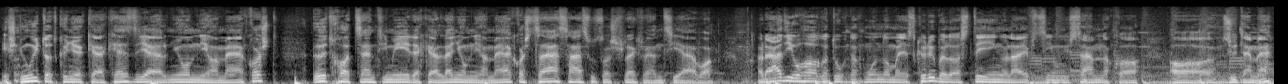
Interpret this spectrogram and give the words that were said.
és nyújtott könyökkel kezdje el nyomni a melkast, 5-6 cm kell lenyomni a melkast 100-120-as frekvenciával. A rádióhallgatóknak mondom, hogy ez körülbelül a Staying Alive című számnak a, a, az üteme,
